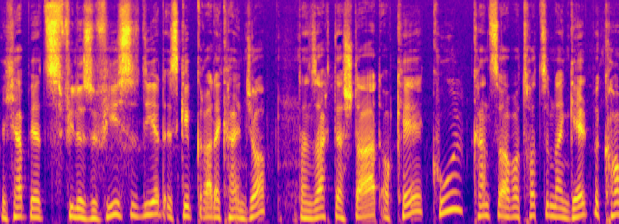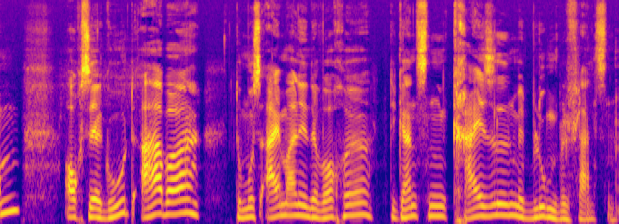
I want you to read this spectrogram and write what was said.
ich habe jetzt Philosophie studiert, es gibt gerade keinen Job. Dann sagt der Staat, okay, cool, kannst du aber trotzdem dein Geld bekommen, auch sehr gut, aber du musst einmal in der Woche die ganzen Kreisel mit Blumen bepflanzen.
